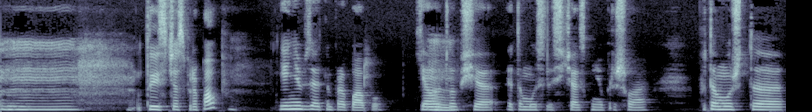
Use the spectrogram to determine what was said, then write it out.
Mm. Ты сейчас про папу? Я не обязательно про папу. Я mm. вот вообще, эта мысль сейчас ко мне пришла. Потому что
